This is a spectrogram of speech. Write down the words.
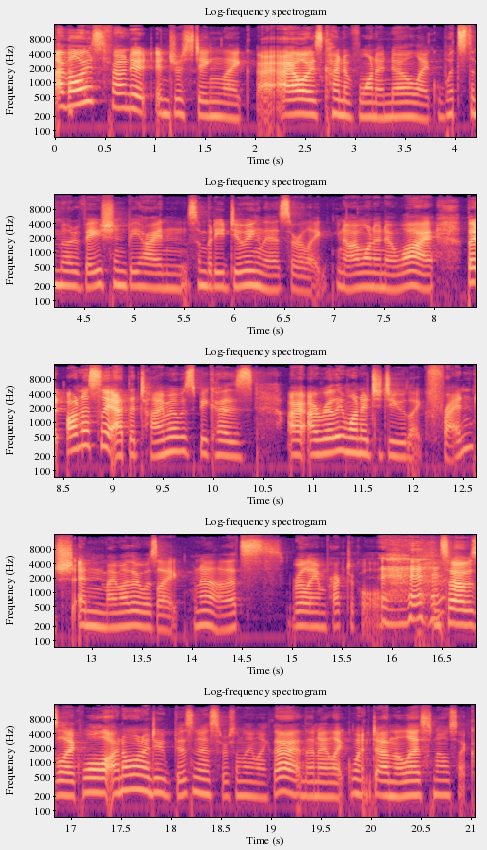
I've always found it interesting. Like, I, I always kind of want to know, like, what's the motivation behind somebody doing this, or like, you know, I want to know why. But honestly, at the time, it was because I, I really wanted to do like French, and my mother was like, no, that's really impractical. and so I was like, well, I don't want to do business or something like that. And then I like went down the list, and I was like,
